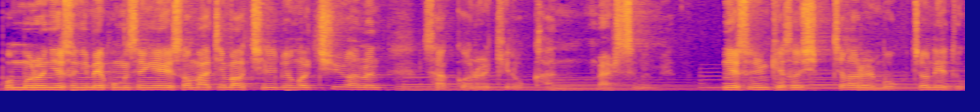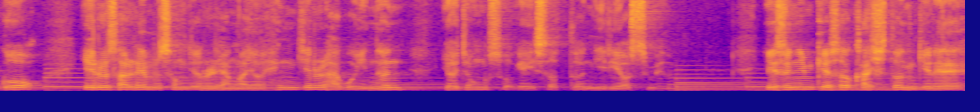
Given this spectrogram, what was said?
본문은 예수님의 공생애에서 마지막 질병을 치유하는 사건을 기록한 말씀입니다. 예수님께서 십자가를 목전에 두고 예루살렘 성전을 향하여 행진을 하고 있는 여정 속에 있었던 일이었습니다. 예수님께서 가시던 길에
